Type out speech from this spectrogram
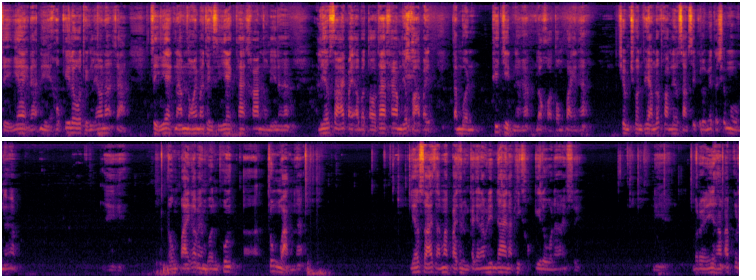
สี่แยกนะนี่หกกิโลถึงแล้วนะจากสี่แยกน้ำน้อยมาถึงสี่แยกท่าข้ามตรงนี้นะฮะเลี้ยวซ้ายไปอบตท่าข้ามเลี้ยวขวาไปตำบลพิจิตรนะครับเราขอตรงไปนะฮะชุมชนพยายามลดความเร็ว 30 กิโลเมตรต่อชั่วโมงนะครับ ลงไปก็เป็นบนพุ่งทุ่งหวังนะเลี้ยวซ้ายสามารถไปถนนกาญจนบุรีได้นะพีหกกิโลนะเอฟซีนี่บริเวณนี้จะทำอัปเกร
